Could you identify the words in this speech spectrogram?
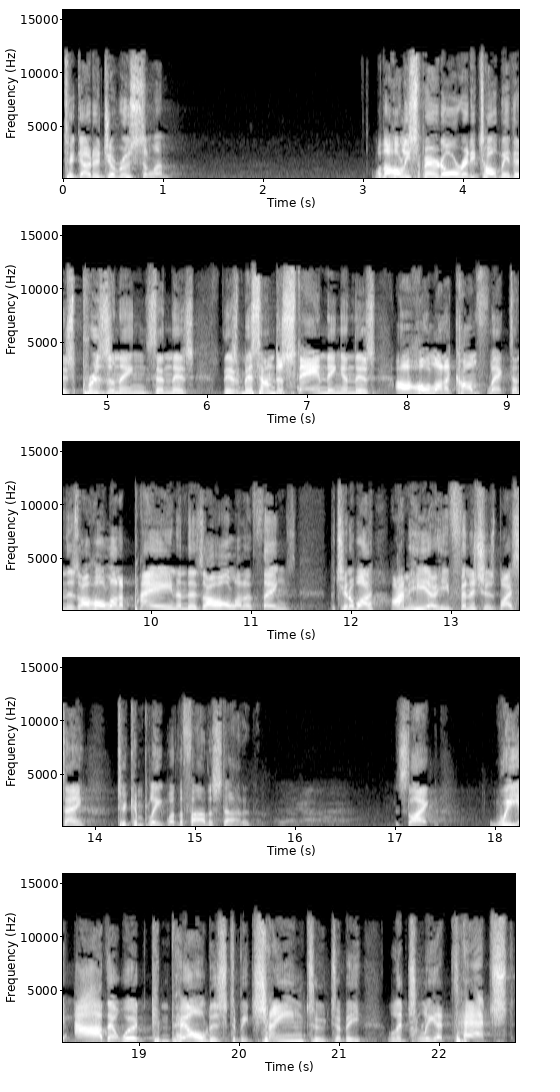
to go to Jerusalem. Well, the Holy Spirit already told me there's prisonings and there's, there's misunderstanding and there's a whole lot of conflict and there's a whole lot of pain and there's a whole lot of things. But you know what? I'm here. He finishes by saying, to complete what the Father started. It's like we are, that word compelled is to be chained to, to be literally attached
